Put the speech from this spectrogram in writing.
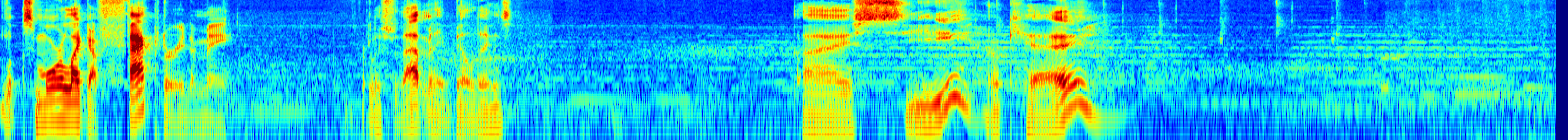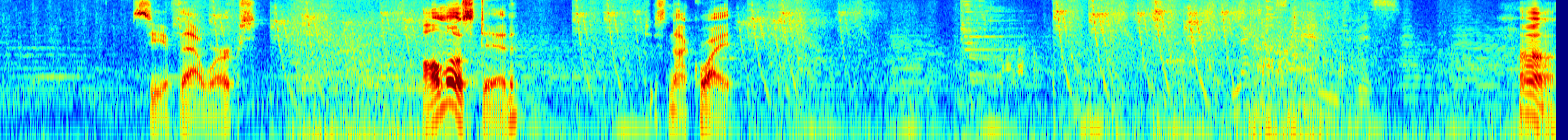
Looks more like a factory to me. Or at least for that many buildings. I see. Okay. See if that works. Almost did. Just not quite. Let us end this. Huh.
